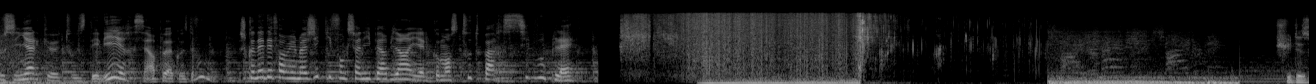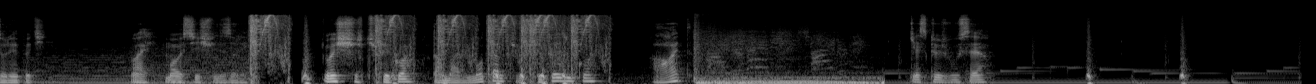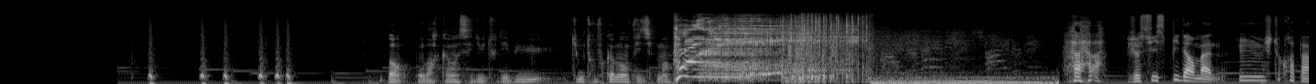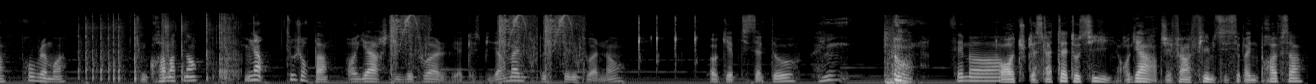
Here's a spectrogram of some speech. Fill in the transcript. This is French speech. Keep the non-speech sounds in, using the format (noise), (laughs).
vous signale que tout ce délire, c'est un peu à cause de vous. Je connais des formules magiques qui fonctionnent hyper bien et elles commencent toutes par s'il vous plaît. Je suis désolé, petit. Ouais, moi aussi, je suis désolé. Wesh, tu fais quoi? T'as un malade mental, tu veux que je te pèse ou quoi? Arrête. Qu'est-ce que je vous sers? Bon, on va recommencer du tout début. Tu me trouves comment physiquement (laughs) Haha, je suis Spider-Man. Hmm, je te crois pas, prouve-le-moi. Tu me crois maintenant? Non, toujours pas. Regarde, je tisse l'étoile. Y a que Spider-Man qui peut tisser l'étoile, non? Ok, petit salto. C'est mort. Oh, tu casses la tête aussi. Regarde, j'ai fait un film si c'est pas une preuve ça?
